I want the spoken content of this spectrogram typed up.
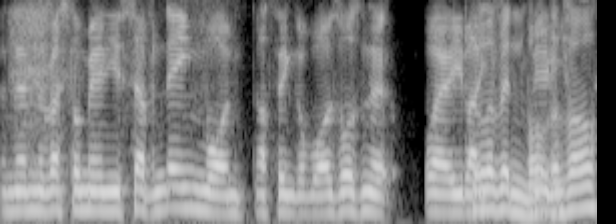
And then the WrestleMania 17 one, I think it was, wasn't it? Where he like have been multiple.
